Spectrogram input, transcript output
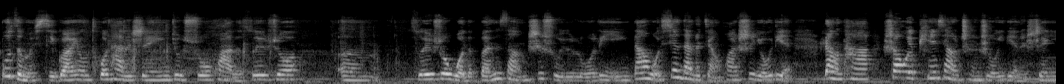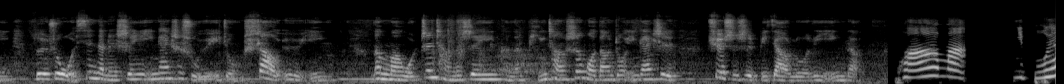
不怎么习惯用拖沓的声音就说话的，所以说，嗯。所以说我的本嗓是属于萝莉音，但我现在的讲话是有点让它稍微偏向成熟一点的声音，所以说我现在的声音应该是属于一种少育音。那么我正常的声音，可能平常生活当中应该是确实是比较萝莉音的。皇阿玛，你不要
